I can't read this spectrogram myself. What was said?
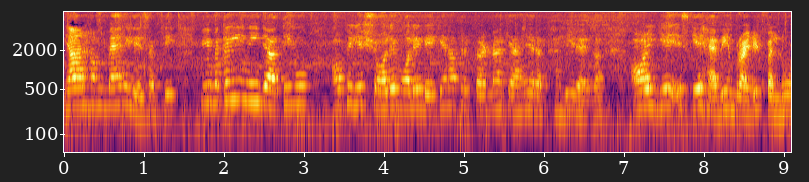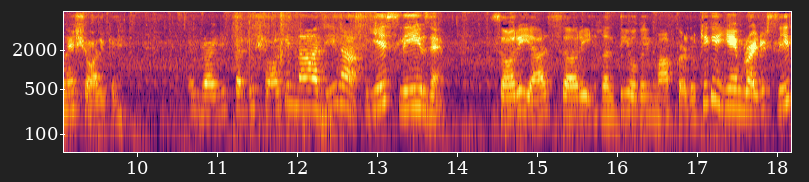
यार हम, मैं नहीं ले सकती। क्योंकि मैं कहीं नहीं जाती हूँ, और फिर ये शॉले वॉले लेके ना, फिर करना क्या है, रखा ही रहेगा। और ये इसके हैवी एम्ब्रॉयड पल्लू हैं शॉल के। एम्ब्रॉयड पल्लू, शॉल के? ना जी, ना। ये स्लीव्स हैं। सॉरी यार सॉरी गलती हो गई, माफ़ कर दो। ठीक है, ये एम्ब्रॉयड स्लीव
